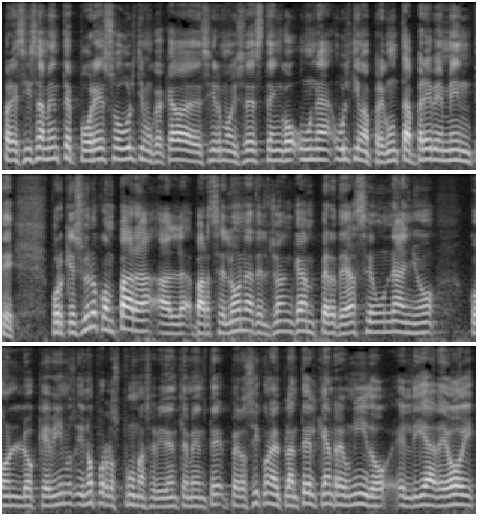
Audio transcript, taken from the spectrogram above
Precisamente por eso último que acaba de decir Moisés, tengo una última pregunta brevemente, porque si uno compara al Barcelona del Joan Gamper de hace un año con lo que vimos, y no por los Pumas evidentemente, pero sí con el plantel que han reunido el día de hoy,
